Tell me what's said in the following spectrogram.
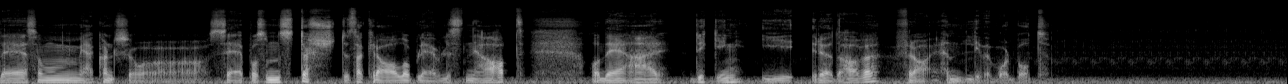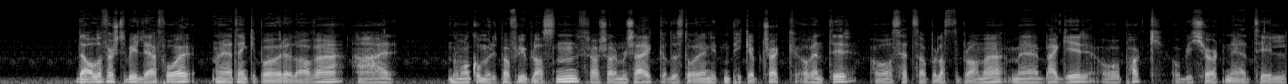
det som jeg kanskje ser på som den største sakrale opplevelsen jeg har hatt, og det er dykking i Rødehavet fra en liveboardbåt. Det aller første bildet jeg får når jeg tenker på Rødehavet, er når man kommer ut på flyplassen fra Sharm el Sheikh, og det står en liten pickup truck og venter, og setter seg opp på lasteplanet med bager og pakk, og blir kjørt ned til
